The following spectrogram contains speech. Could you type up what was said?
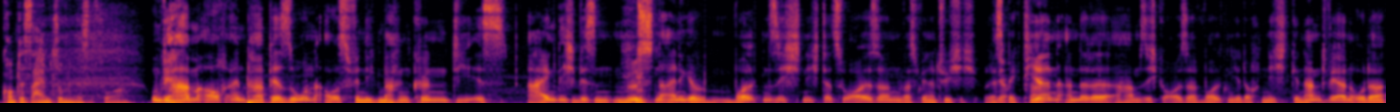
kommt es einem zumindest vor. Und wir haben auch ein paar Personen ausfindig machen können, die es eigentlich wissen müssten. Einige wollten sich nicht dazu äußern, was wir natürlich respektieren. Ja, Andere haben sich geäußert, wollten jedoch nicht genannt werden oder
